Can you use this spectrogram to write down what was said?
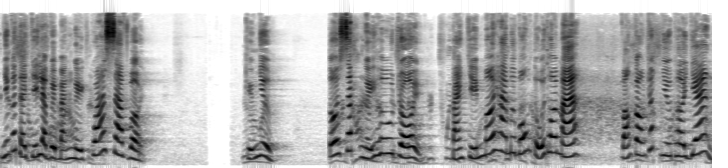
nhưng có thể chỉ là vì bạn nghĩ quá xa vời. Kiểu như, tôi sắp nghỉ hưu rồi, bạn chỉ mới 24 tuổi thôi mà, vẫn còn rất nhiều thời gian.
